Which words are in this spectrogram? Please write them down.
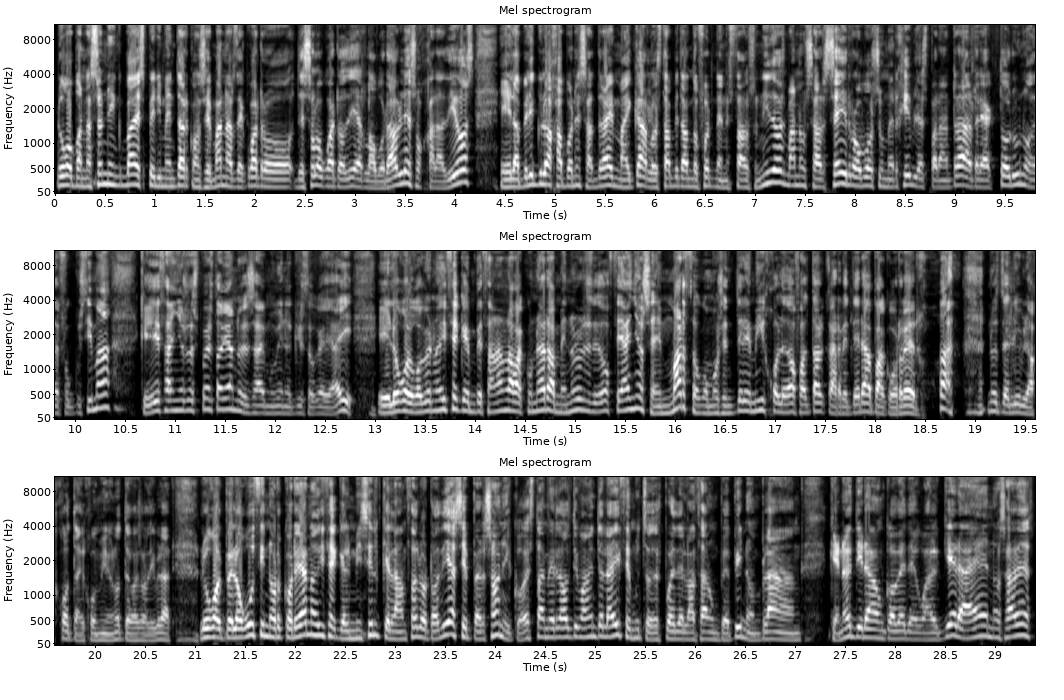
Luego Panasonic va a experimentar con semanas de, cuatro, de solo cuatro días laborables ojalá Dios. Eh, la película japonesa Drive My Car lo está petando fuerte en Estados Unidos. Van a usar seis robots sumergibles para entrar al reactor 1 de Fukushima, que 10 años después todavía no se sabe muy bien el Cristo que hay ahí. Eh, luego el gobierno dice que empezarán a vacunar a menores de 12 años en marzo. Como se entere mi hijo, le va a faltar carretera para correr. no te libras, Jota, hijo mío, no te vas a librar. Luego el peloguzzi norcoreano dice que el misil que lanzó el otro día es hipersónico. Esta mierda últimamente la hice mucho después de lanzar un pepino, en plan, que no he tirado un cohete cualquiera, ¿eh? ¿No sabes?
